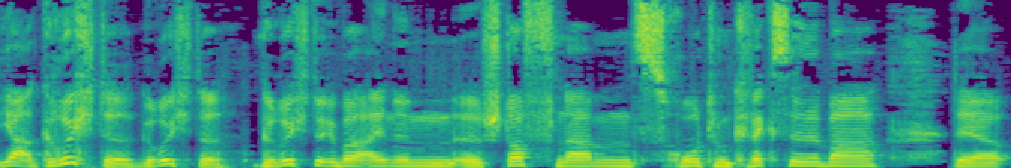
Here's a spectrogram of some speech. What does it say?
ja, Gerüchte, Gerüchte. Gerüchte über einen äh, Stoff namens rotem Quecksilber, der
